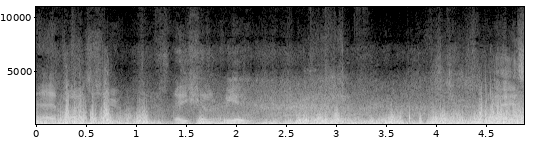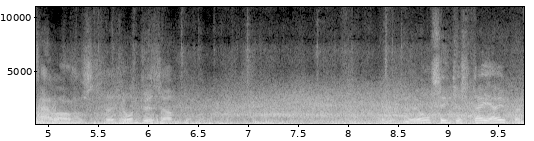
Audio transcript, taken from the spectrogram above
Airline Two Station View. Hair salons, them. They all seem to stay open.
